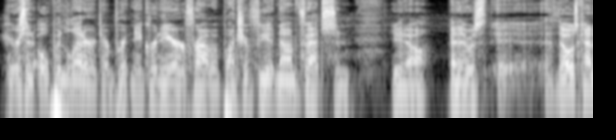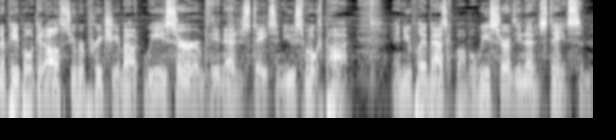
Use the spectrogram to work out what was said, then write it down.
here's an open letter to Brittney Griner from a bunch of Vietnam vets, and you know, and it was uh, those kind of people get all super preachy about we served the United States and you smoked pot and you play basketball, but we served the United States and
